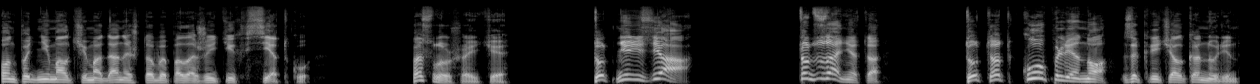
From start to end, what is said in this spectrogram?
Он поднимал чемоданы, чтобы положить их в сетку. «Послушайте, тут нельзя! Тут занято! Тут откуплено!» — закричал Конурин.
